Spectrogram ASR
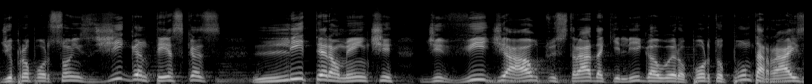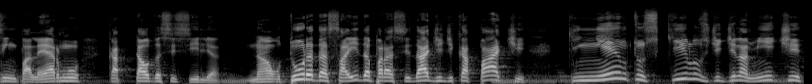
de proporções gigantescas literalmente divide a autoestrada que liga o aeroporto Punta Rais em Palermo, capital da Sicília. Na altura da saída para a cidade de Capati, 500 quilos de dinamite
